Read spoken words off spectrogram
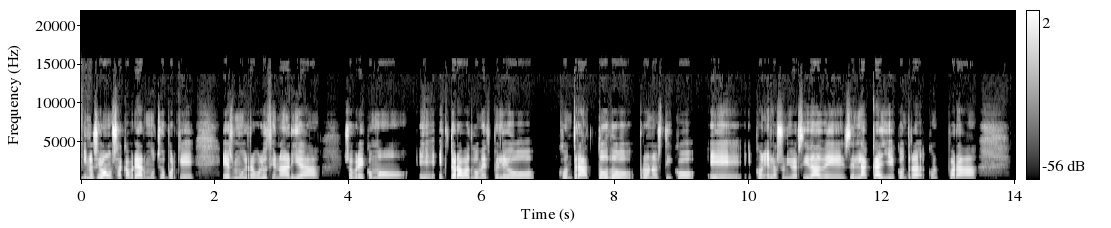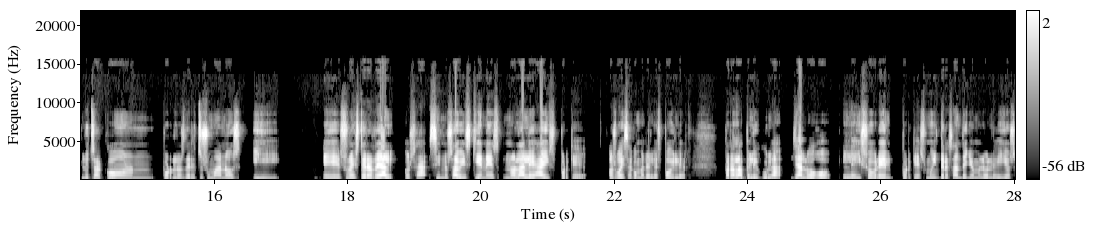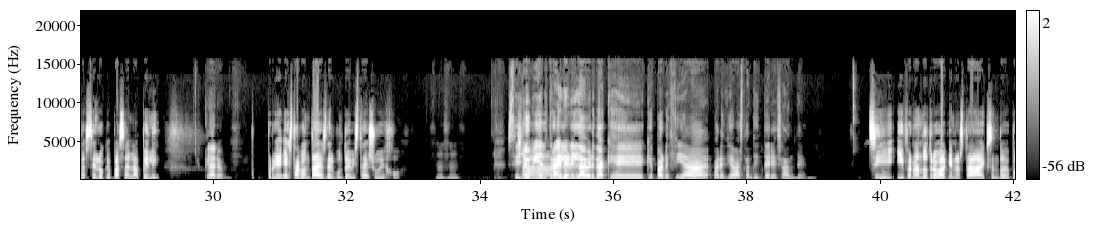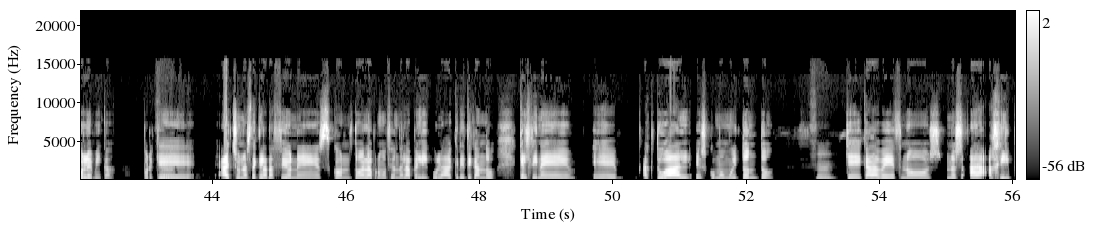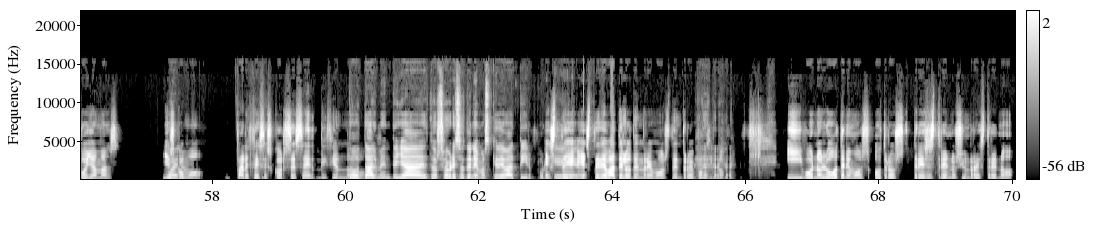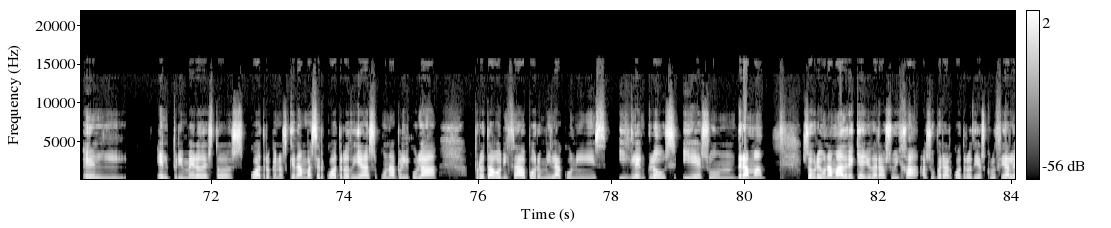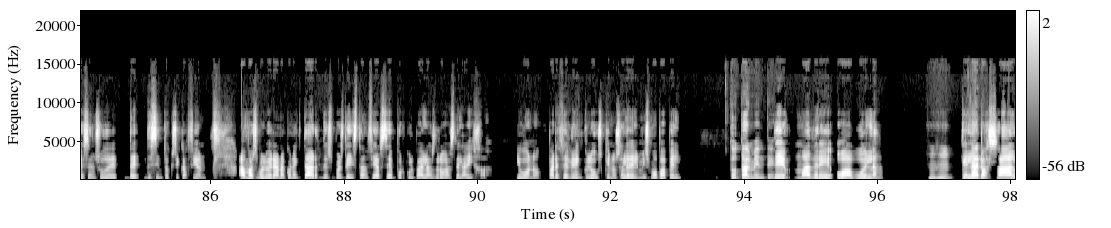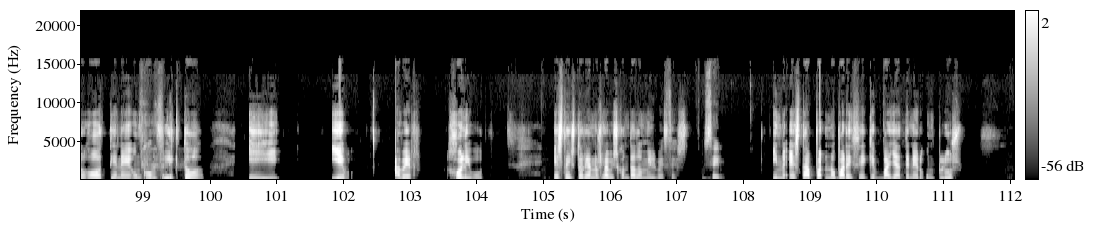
y nos íbamos a cabrear mucho porque es muy revolucionaria sobre cómo eh, Héctor Abad Gómez peleó contra todo pronóstico eh, en las universidades, en la calle, contra, para luchar con, por los derechos humanos y eh, es una historia real. O sea, si no sabéis quién es, no la leáis porque os vais a comer el spoiler para la película. Ya luego leí sobre él porque es muy interesante. Yo me lo leí, o sea, sé lo que pasa en la peli. Claro. Porque está contada desde el punto de vista de su hijo. Sí, yo vi el tráiler y la verdad que, parecía, parecía bastante interesante. Sí, y Fernando Trueba, que no está exento de polémica, porque hmm. Ha hecho unas declaraciones con toda la promoción de la película, criticando que el cine eh, actual es como muy tonto, hmm. que cada vez nos, nos agilipolla más. Y es como, pareces Scorsese diciendo... Totalmente, ya sobre eso tenemos que debatir. Este, este debate lo tendremos dentro de poquito. y bueno, luego tenemos otros tres estrenos y un reestreno. El, el primero de estos cuatro que nos quedan va a ser Cuatro días, una película protagonizada por Mila Kunis y Glenn Close y es un drama sobre una madre que ayudará a su hija a superar cuatro días cruciales en su desintoxicación. Ambas volverán a conectar después de distanciarse por culpa de las drogas de la hija. Y bueno, parece Glenn Close que no sale del mismo papel. Totalmente. De madre o abuela, que le pasa algo, tiene un conflicto y, y, a ver, Hollywood. Esta historia nos la habéis contado mil veces. Sí. Y esta no parece que vaya a tener un plus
